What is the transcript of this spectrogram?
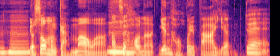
嗯哼，有时候我们感冒啊，到最后呢，咽喉会发炎，对，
